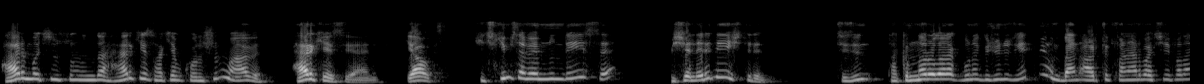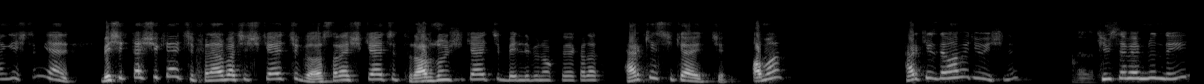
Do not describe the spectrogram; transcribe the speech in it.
Her maçın sonunda herkes hakem konuşur mu abi? Herkes yani. Ya hiç kimse memnun değilse bir şeyleri değiştirin. Sizin takımlar olarak buna gücünüz yetmiyor mu? Ben artık Fenerbahçe'yi falan geçtim yani. Beşiktaş şikayetçi, Fenerbahçe şikayetçi, Galatasaray şikayetçi, Trabzon şikayetçi belli bir noktaya kadar. Herkes şikayetçi. Ama herkes devam ediyor işine. Evet. Kimse memnun değil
